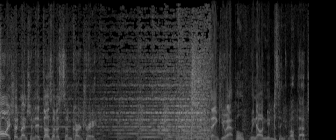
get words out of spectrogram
Oh, I should mention, it does have a SIM card tray. Thank you, Apple. We now need to think about that.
